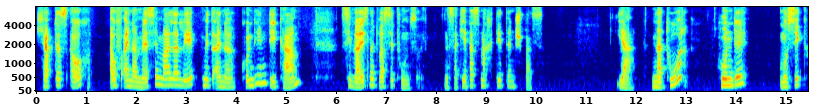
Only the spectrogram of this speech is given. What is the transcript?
Ich habe das auch auf einer Messe mal erlebt mit einer Kundin, die kam. Sie weiß nicht, was sie tun soll. Und ich sage ihr, was macht dir denn Spaß? Ja, Natur, Hunde, Musik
